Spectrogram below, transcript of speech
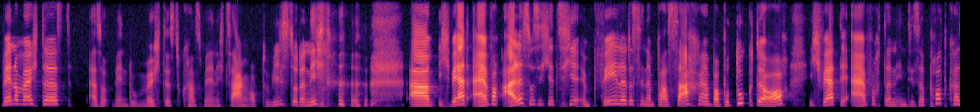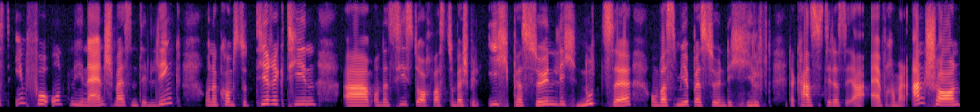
Wenn du möchtest, also wenn du möchtest, du kannst mir ja nicht sagen, ob du willst oder nicht. ähm, ich werde einfach alles, was ich jetzt hier empfehle, das sind ein paar Sachen, ein paar Produkte auch, ich werde dir einfach dann in dieser Podcast-Info unten hineinschmeißen, den Link und dann kommst du direkt hin ähm, und dann siehst du auch, was zum Beispiel ich persönlich nutze und was mir persönlich hilft. Da kannst du dir das ja einfach einmal anschauen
